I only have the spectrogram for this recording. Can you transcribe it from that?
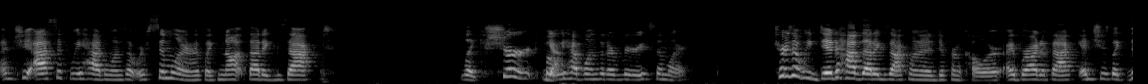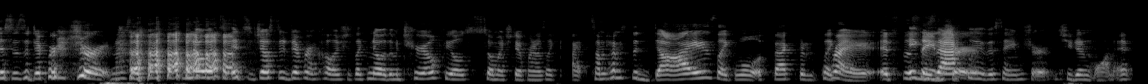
And she asked if we had ones that were similar, and I was like, not that exact, like shirt, but Yeah. we have ones that are very similar. Turns out we did have that exact one in a different color. I brought it back, and she's like, "This is a different shirt," and I was like, no, it's it's just a different color. She's like, no, the material feels so much different. I was like, I, sometimes the dyes like will affect, but it's like right. It's the exactly same shirt. the same shirt. She didn't want it,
